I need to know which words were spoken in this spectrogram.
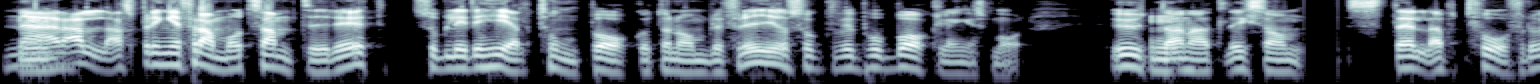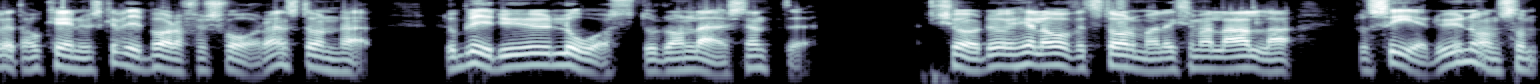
När Mm. alla springer framåt samtidigt så blir det helt tomt bakåt och någon blir fri och så åker vi på baklängesmål. Utan Mm. att liksom ställa upp två, för då vet okej nu ska vi bara försvara en stund här. Då blir det ju låst och de lär sig inte. kör du hela havet stormar, liksom alla, alla, då ser du ju någon som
